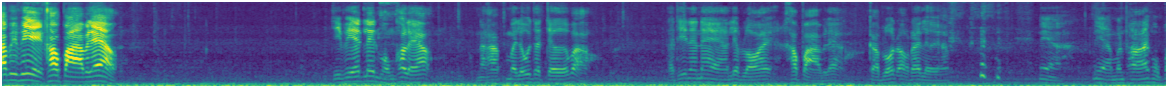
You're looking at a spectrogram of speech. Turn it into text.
ี่นะครับพี่ๆเข้าป่าไปแล้ว GPS เล่นผมเข้าแล้วนะครับ ไม่รู้จะเจอเปล่า แต่ที่แน่ๆเรียบร้อย เข้าป่าไปแล้ว กลับรถออกได้เลยครับ เนี่ย เนี่ยมันพาให้ผมไป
